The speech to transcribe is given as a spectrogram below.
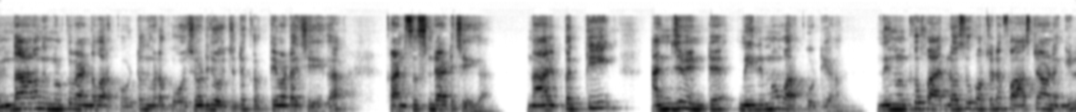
എന്താണോ നിങ്ങൾക്ക് വേണ്ട വർക്കൗട്ട് നിങ്ങളുടെ കോച്ചിനോട് ചോദിച്ചിട്ട് കൃത്യമായിട്ട് ചെയ്യുക കൺസിസ്റ്റന്റ് ആയിട്ട് ചെയ്യുക. നാൽപ്പത്തി അഞ്ച് മിനിറ്റ് മിനിമം വർക്കൗട്ട് ചെയ്യണം. നിങ്ങൾക്ക് ഫാറ്റ് ലോസ് കുറച്ചുകൂടെ ഫാസ്റ്റ് ആണെങ്കിൽ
